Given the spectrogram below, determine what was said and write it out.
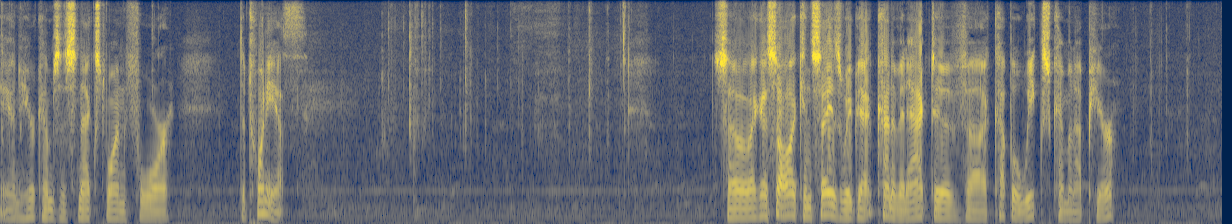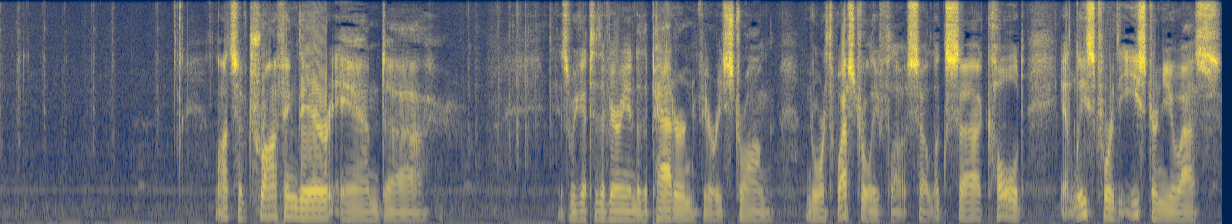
And here comes this next one for the 20th. So I guess all I can say is we've got kind of an active uh, couple weeks coming up here. Lots of troughing there and uh, as we get to the very end of the pattern, very strong northwesterly flow. So it looks uh, cold, at least for the eastern U.S.,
